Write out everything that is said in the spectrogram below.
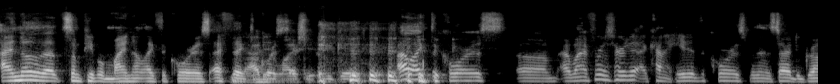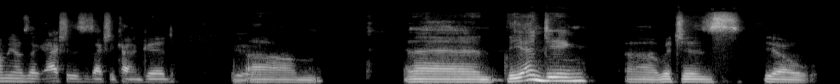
I know that some people might not like the chorus. I feel yeah, like the chorus like is actually it. pretty good. I like the chorus. Um, when I first heard it, I kind of hated the chorus, but then it started to grow me. I was like, actually, this is actually kind of good. Yeah. Um, and then the ending, uh, which is you know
